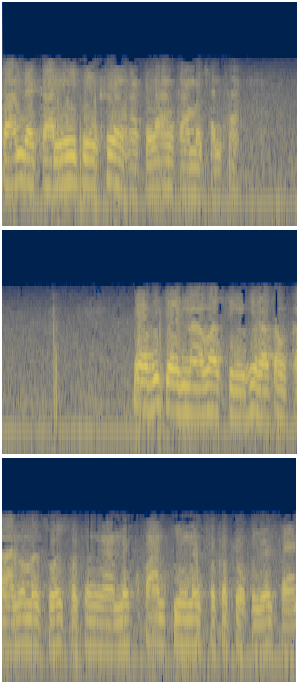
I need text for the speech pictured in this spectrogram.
สามรายการนี้เป็นเครื่องหักล้างกามฉันทะ เราพิจารณาว่าสิ่งที่เราต้องการว่ามันสวยสดงามในความจริงมันสกปรกเหลือแสน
